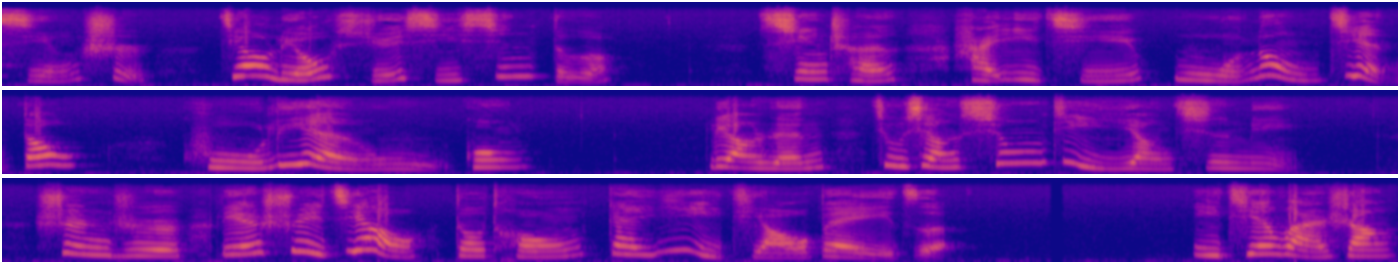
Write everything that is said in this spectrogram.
形势。交流学习心得，清晨还一起舞弄剑刀，苦练武功。两人就像兄弟一样亲密，甚至连睡觉都同盖一条被子。一天晚上，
